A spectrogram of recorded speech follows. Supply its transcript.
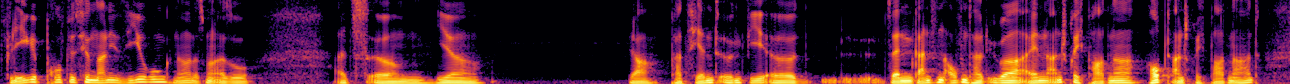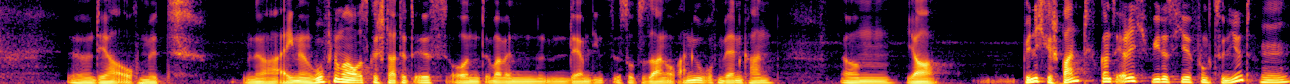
Pflegeprofessionalisierung, ne, dass man also als ähm, hier ja, Patient irgendwie äh, seinen ganzen Aufenthalt über einen Ansprechpartner, Hauptansprechpartner hat, äh, der auch mit einer eigenen Rufnummer ausgestattet ist und immer wenn der im Dienst ist, sozusagen auch angerufen werden kann. Ähm, ja, bin ich gespannt, ganz ehrlich, wie das hier funktioniert. Mhm.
